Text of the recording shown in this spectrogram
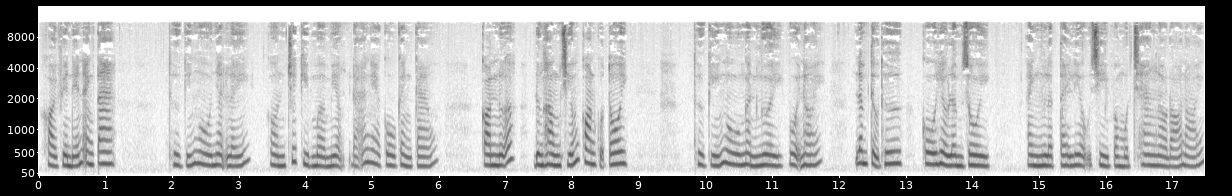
khỏi phiền đến anh ta. Thư ký ngô nhận lấy, còn chưa kịp mở miệng đã nghe cô cảnh cáo. Còn nữa, đừng hòng chiếm con của tôi. Thư ký ngô ngẩn người, vội nói. Lâm tiểu thư, cô hiểu lầm rồi. Anh lật tài liệu chỉ vào một trang nào đó nói.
